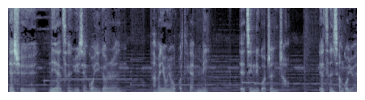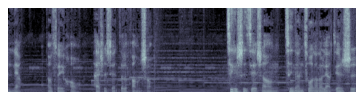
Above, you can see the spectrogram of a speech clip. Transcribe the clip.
也许你也曾遇见过一个人，他们拥有过甜蜜，也经历过争吵，也曾想过原谅，到最后还是选择了放手。这个世界上最难做到的两件事，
